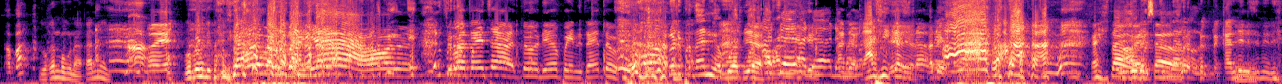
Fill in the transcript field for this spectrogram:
Apa? Gue kan menggunakan nih. Oh ya. Gue pengen ditanya. Tanya. Oh, eh, lu coba tanya Ca. Tuh dia pengen ditanya tuh. Lu ada pertanyaan gak buat, buat Iya. orang Ada, ada, ada Ada kasih Iya, kasih iya, tahu. ada. Kasih tahu. Harus tahu. benar. Deg-degannya di sini nih.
